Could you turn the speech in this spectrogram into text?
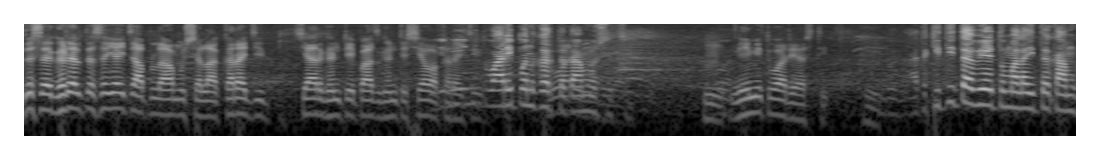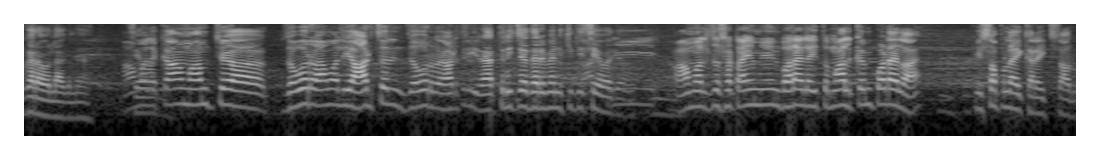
जसं घडेल तसं यायचं आपलं आमुष्याला. करायची चार घंटे पाच घंटे सेवा करायची. नियमित वारी पण करतात आमुषाची हम्म, नियमित वारी असते. आता किती तर वेळ तुम्हाला इथं काम करावं लागलं? आम्हाला काम आमच्या जवळ आम्हाला अडचणी जवळ अडचणी रात्री रात्रीच्या दरम्यान किती सेवा द्यावं? आम्हाला जसा टाइम येईन भरायला इथं माल कमी पडायला की सप्लाय करायची चालू.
